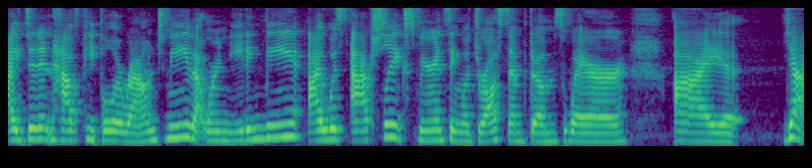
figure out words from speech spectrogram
I didn't have people around me that were needing me, I was actually experiencing withdrawal symptoms where I yeah,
